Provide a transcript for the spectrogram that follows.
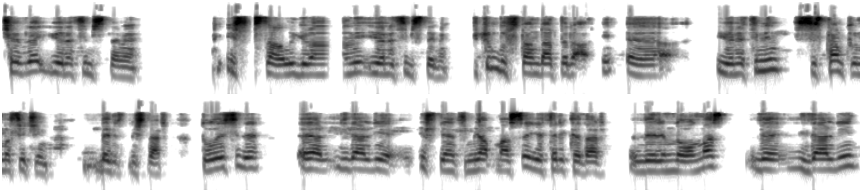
çevre yönetim sistemi, iş sağlığı güvenli yönetim sistemi. Bütün bu standartları e, yönetimin sistem kurması için belirtmişler. Dolayısıyla eğer liderliği üst yönetim yapmazsa yeteri kadar verimli olmaz ve liderliğin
